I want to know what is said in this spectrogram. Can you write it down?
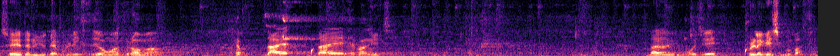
저희들은 유튜브 넷플릭스 영화 드라마 해, 나의 나의 해방일지. 나는 뭐지? 블랙의 신부 봤어.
